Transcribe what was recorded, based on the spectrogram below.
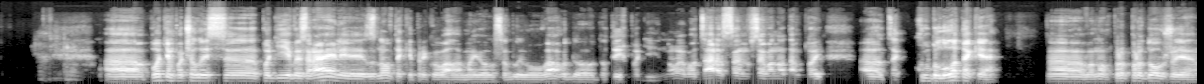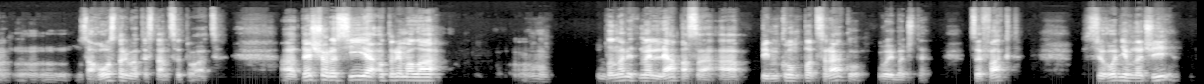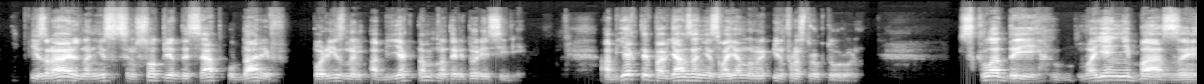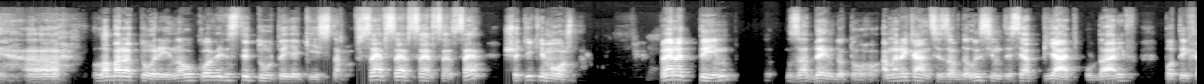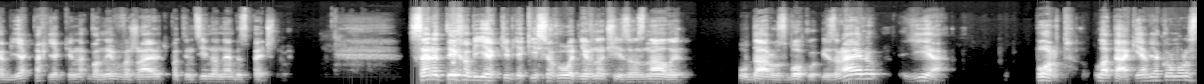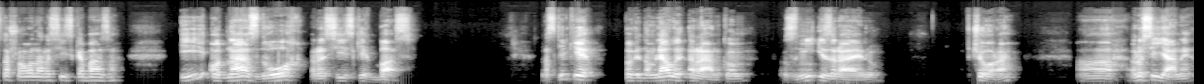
Потім почались події в Ізраїлі. Знов таки прикувала мою особливу увагу до, до тих подій. Ну от зараз все воно там той це кубло таке, воно продовжує загострюватись там ситуація. Те, що Росія отримала до навіть не ляпаса, а пінком по цраку, вибачте, це факт. Сьогодні вночі Ізраїль наніс 750 ударів по різним об'єктам на території Сирії. Об'єкти пов'язані з воєнною інфраструктурою. Склади, воєнні бази, е, лабораторії, наукові інститути, якісь там, все, все, все, все, все, що тільки можна. Перед тим, за день до того, американці завдали 75 ударів по тих об'єктах, які вони вважають потенційно небезпечними. Серед тих об'єктів, які сьогодні вночі зазнали удару з боку Ізраїлю, є порт Латакія, в якому розташована російська база, і одна з двох російських баз. Наскільки повідомляли ранком ЗМІ Ізраїлю, вчора росіяни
